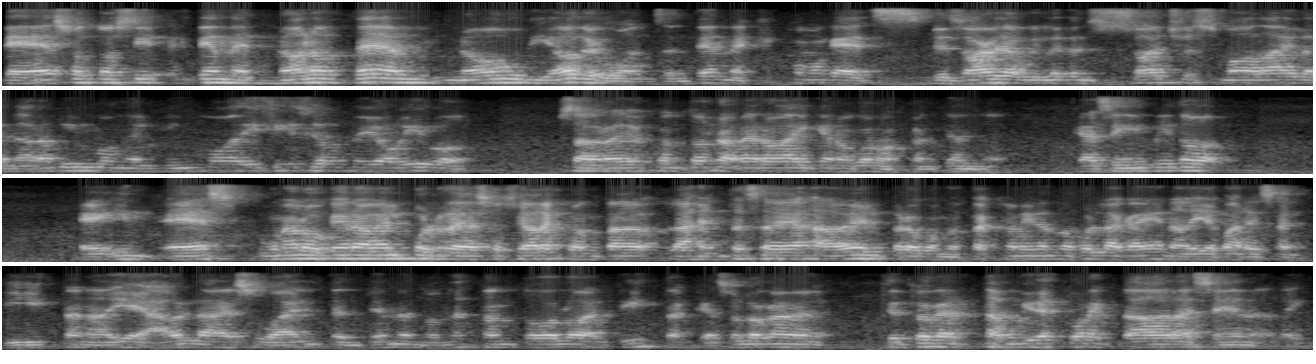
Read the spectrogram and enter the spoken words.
de esos dos, ¿entiendes? None of them know the other ones, ¿entiendes? Que es como que it's bizarre that we live in such a small island. Ahora mismo en el mismo edificio donde yo vivo, sabrá Dios cuántos raperos hay que no conozco, ¿entiendes? Que así mismo es una loquera ver por redes sociales cuánta la gente se deja ver, pero cuando estás caminando por la calle nadie parece artista, nadie habla de su arte, ¿entiendes? ¿Dónde están todos los artistas? Que eso es lo que me, siento que está muy desconectada la escena. Like,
